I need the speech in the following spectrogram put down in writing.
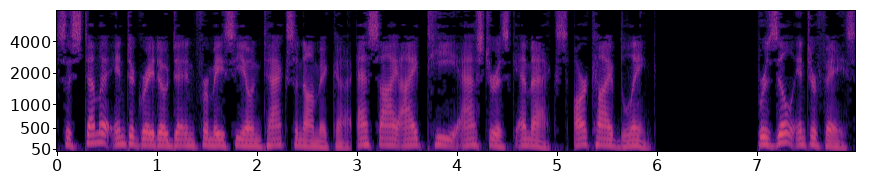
Sistema Integrado de Información Taxonómica SIIT*MX archived link. Brazil Interface,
